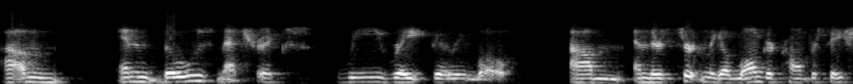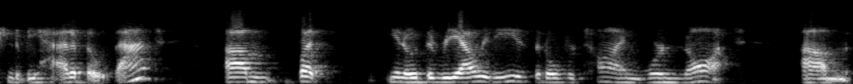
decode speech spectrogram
Um, and those metrics we rate very low. Um, and there's certainly a longer conversation to be had about that. Um, but you know, the reality is that over time we're not um,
